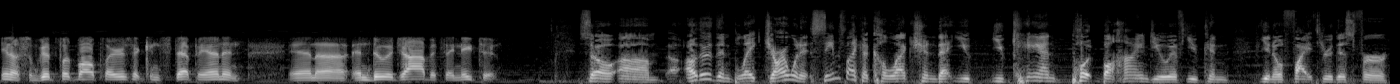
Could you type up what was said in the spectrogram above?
you know some good football players that can step in and and uh, and do a job if they need to. So, um, other than Blake Jarwin, it seems like a collection that you you can put behind you if you can you know fight through this for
